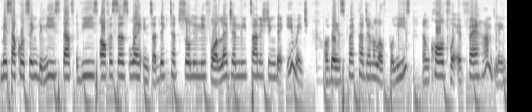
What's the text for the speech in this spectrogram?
Mr. Kotin believes that these officers were interdicted solely for allegedly tarnishing the image of the Inspector General of Police and called for a fair handling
